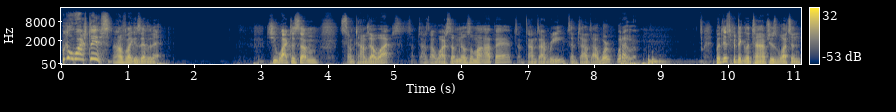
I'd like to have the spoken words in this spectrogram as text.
We're gonna watch this. I don't feel like it's ever that. She watches something. Sometimes I watch. Sometimes I watch something else on my iPad. Sometimes I read. Sometimes I work. Whatever. But this particular time, she was watching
